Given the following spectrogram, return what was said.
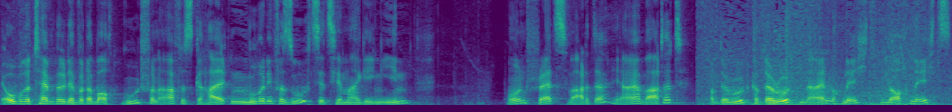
Der obere Tempel, der wird aber auch gut von Arthas gehalten. Muradin versucht es jetzt hier mal gegen ihn. Und Freds, wartet er? Ja, er wartet. Kommt der Root? Kommt der Root? Nein, noch nicht. Noch nichts.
